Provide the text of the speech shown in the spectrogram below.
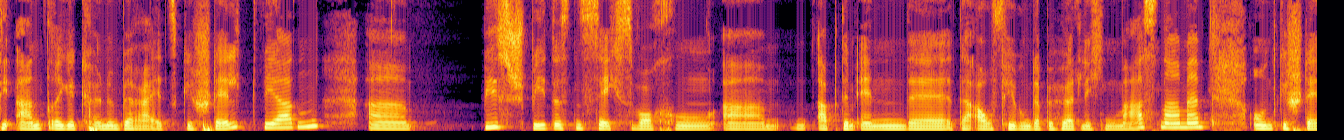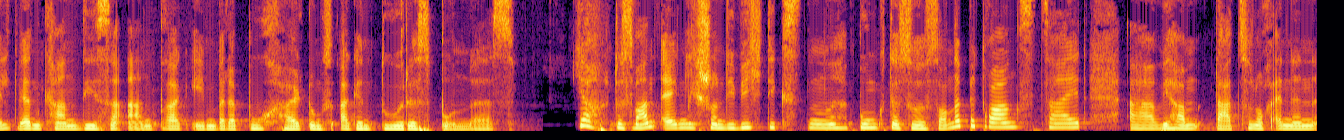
Die Anträge können bereits gestellt werden. Äh, bis spätestens sechs Wochen ähm, ab dem Ende der Aufhebung der behördlichen Maßnahme und gestellt werden kann dieser Antrag eben bei der Buchhaltungsagentur des Bundes. Ja, das waren eigentlich schon die wichtigsten Punkte zur Sonderbetreuungszeit. Äh, wir haben dazu noch einen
